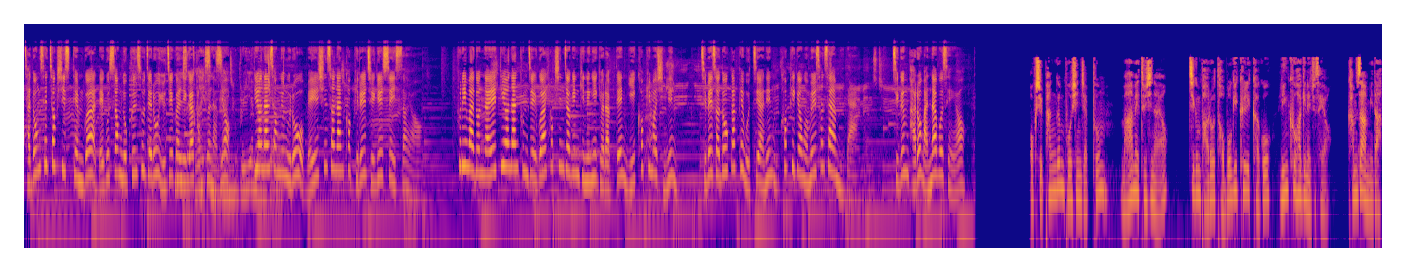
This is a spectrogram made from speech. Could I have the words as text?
자동 세척 시스템과 내구성 높은 소재로 유지 관리가 간편하며 뛰어난 성능으로 매일 신선한 커피를 즐길 수 있어요. 프리마돈나의 뛰어난 품질과 혁신적인 기능이 결합된 이 커피 머신은 집에서도 카페 못지않은 커피 경험을 선사합니다. 지금 바로 만나보세요. 혹시 방금 보신 제품 마음에 드시나요? 지금 바로 더보기 클릭하고 링크 확인해 주세요. 감사합니다.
